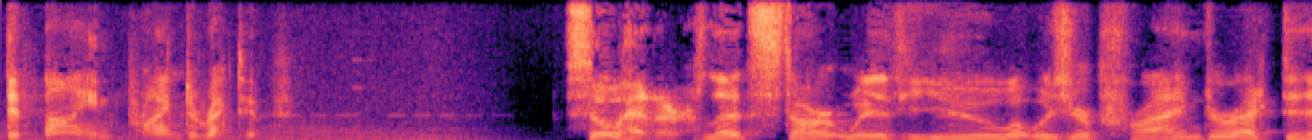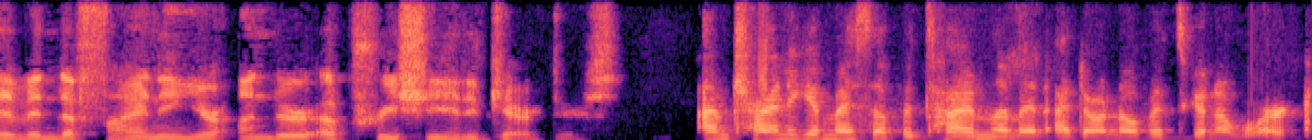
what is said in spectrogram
Define prime directive. So, Heather, let's start with you. What was your prime directive in defining your underappreciated characters? I'm trying to give myself a time limit. I don't know if it's going to work.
